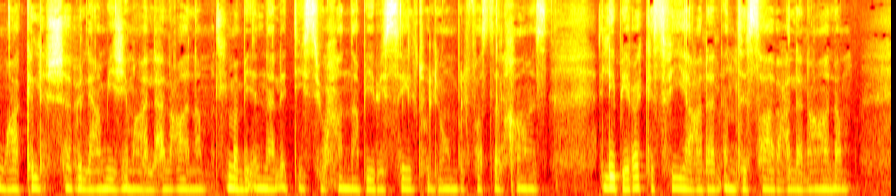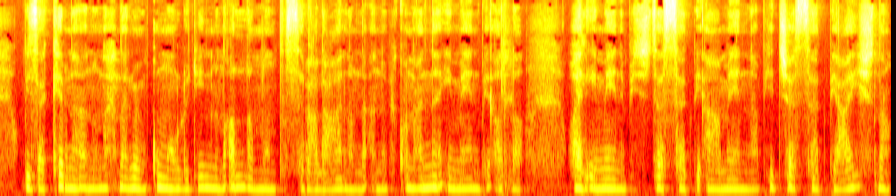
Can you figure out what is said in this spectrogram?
وعلى كل الشر اللي عم يجي مع هالعالم مثل ما بيقلنا القديس يوحنا برسالته اليوم بالفصل الخامس اللي بيركز فيها على الانتصار على العالم. بيذكرنا أنه نحن لما بنكون مولودين من الله بننتصر على العالم لأنه بيكون عنا إيمان بالله وهالإيمان بيتجسد بأعمالنا بيتجسد بعيشنا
